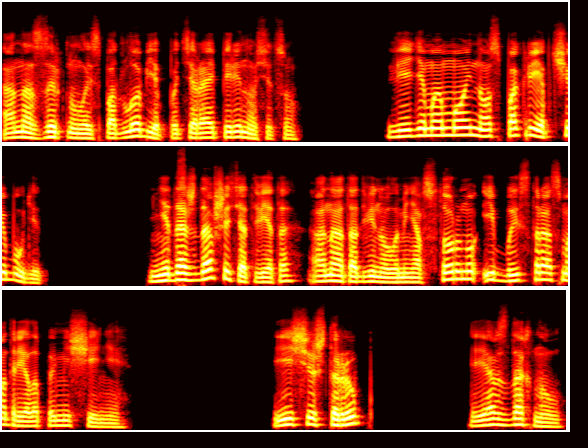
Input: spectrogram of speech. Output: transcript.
Она зыркнула из-под лобья, потирая переносицу. «Видимо, мой нос покрепче будет». Не дождавшись ответа, она отодвинула меня в сторону и быстро осмотрела помещение. «Ищешь труп?» Я вздохнул.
